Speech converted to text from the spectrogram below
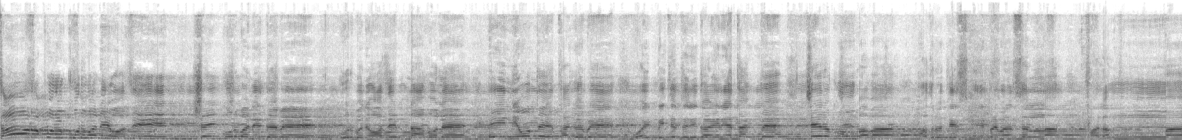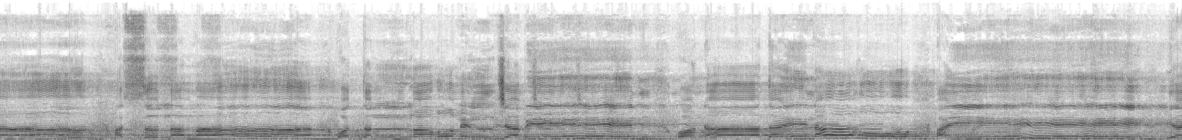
যার উপর কুরবানি অজিব, সেই কুরবানি দেবে। কুরবানি অজিব না বলে এই নিয়তে থাকবে, ওই বিচিত হৃদয় নিয়ে থাকবে। যেরকম বাবা হজরত ইসলাম সাল্লাম ফালাম্মা আসসালামা নাদাইনাহু আই ইয়া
